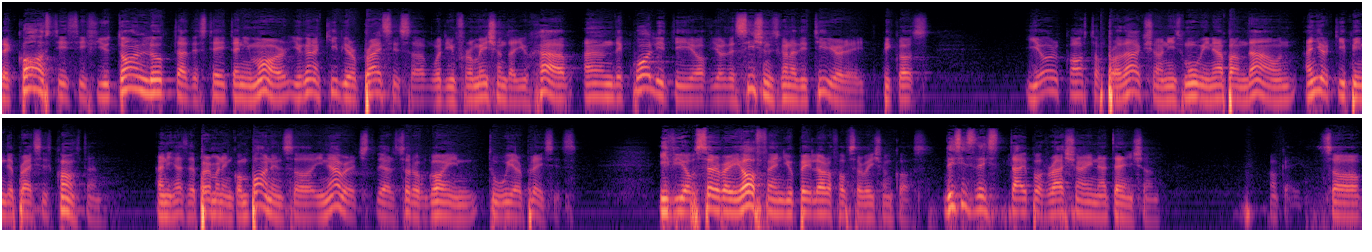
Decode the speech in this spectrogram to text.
The cost is if you don't look at the state anymore, you're going to keep your prices up with the information that you have, and the quality of your decision is going to deteriorate because your cost of production is moving up and down, and you're keeping the prices constant. And it has a permanent component, so in average, they're sort of going to weird places. If you observe very often, you pay a lot of observation costs. This is this type of rational inattention. Okay, so,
